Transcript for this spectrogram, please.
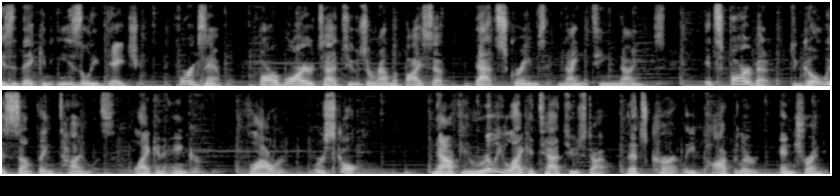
is that they can easily date you. For example, barbed wire tattoos around the bicep, that screams 1990s. It's far better to go with something timeless, like an anchor, flower, or skull. Now, if you really like a tattoo style that's currently popular and trendy,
